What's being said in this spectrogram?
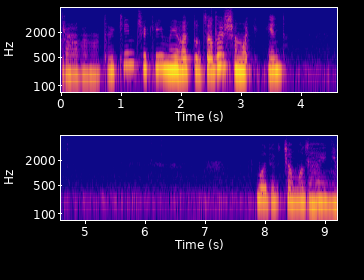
заправимо той кінчик, і ми його тут залишимо, і він буде в цьому згині.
